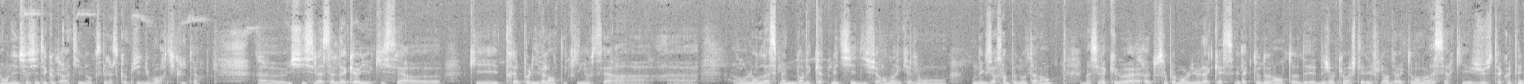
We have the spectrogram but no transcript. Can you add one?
On est une société coopérative, donc c'est la SCOP J. Dubois horticulteur. Euh, ici, c'est la salle d'accueil qui sert, euh, qui est très polyvalente et qui nous sert à- au long de la semaine dans les quatre métiers différents dans lesquels on, on exerce un peu nos talents. Bah, c'est là que a, a tout simplement lieu la caisse et l'acte de vente des, des gens qui ont acheté les fleurs directement dans la serre qui est juste à côté.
